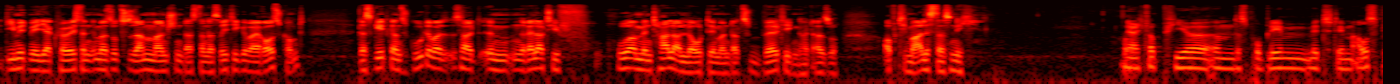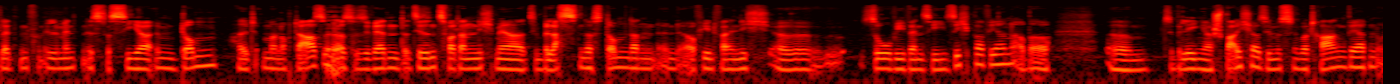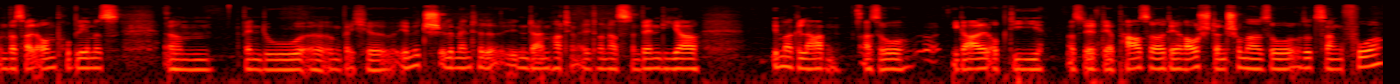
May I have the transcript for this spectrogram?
die mit Media Queries dann immer so zusammenmanschen, dass dann das Richtige bei rauskommt. Das geht ganz gut, aber es ist halt ähm, ein relativ hoher mentaler Load, den man da zu bewältigen hat. Also optimal ist das nicht. Ja, ich glaube hier ähm, das Problem mit dem Ausblenden von Elementen ist, dass sie ja im DOM halt immer noch da sind. Ja. Also sie werden, sie sind zwar dann nicht mehr, sie belasten das DOM dann äh, auf jeden Fall nicht äh, so, wie wenn sie sichtbar wären, aber ähm, sie belegen ja Speicher, sie müssen übertragen werden und was halt auch ein Problem ist, ähm, wenn du äh, irgendwelche Image-Elemente in deinem HTML drin hast, dann werden die ja immer geladen. Also egal, ob die, also der, der Parser, der rauscht dann schon mal so sozusagen vor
